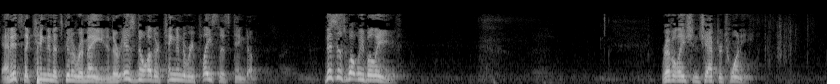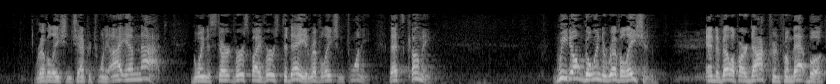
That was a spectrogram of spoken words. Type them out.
And it's the kingdom that's going to remain. And there is no other kingdom to replace this kingdom. This is what we believe. Revelation chapter 20. Revelation chapter 20. I am not going to start verse by verse today in Revelation 20. That's coming. We don't go into Revelation and develop our doctrine from that book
